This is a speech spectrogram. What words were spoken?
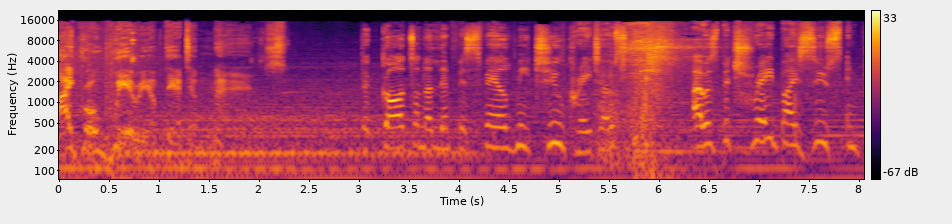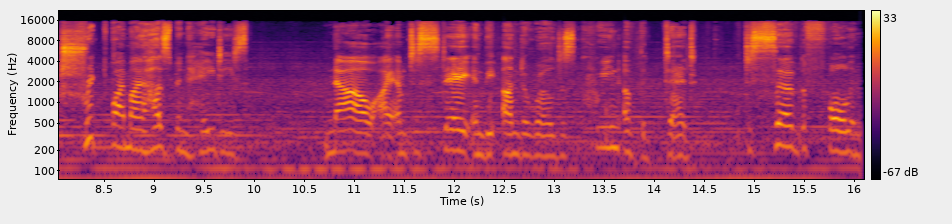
I grow weary of their demands. The gods on Olympus failed me too, Kratos. I was betrayed by Zeus and tricked by my husband Hades. Now I am to stay in the underworld as Queen of the Dead, to serve the fallen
